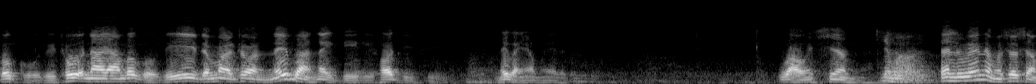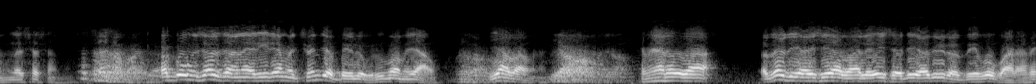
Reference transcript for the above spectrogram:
ပုဂ္ဂိုလ်သည်ထိုအနာဂံပုဂ္ဂိုလ်သည်ဓမ္မထောနိဗ္ဗာန်၌တည်သည်ဟောတည်ဖြစ်နိဗ္ဗာန်ရောက်မယ်တဲ့ဥပအောင်ရှင်းမလားရှင်းပါဗျာအဲလူတိုင်းနဲ့မဆက်ဆံဘူးလားဆက်ဆံဘူးဆက်ဆက်ပါဗျာအကုန်ဆက်ဆံတယ်ဒီထဲမှာချွင်းချက်ပေးလို့ဘယ်သူမှမရဘူးရပါမလားမရပါဘူးဗျာခင်ဗျားတို့ကအသက်တရားရှိရပါလေဆိုတရားပြီးတော့သေဖို့ပါတာပဲ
